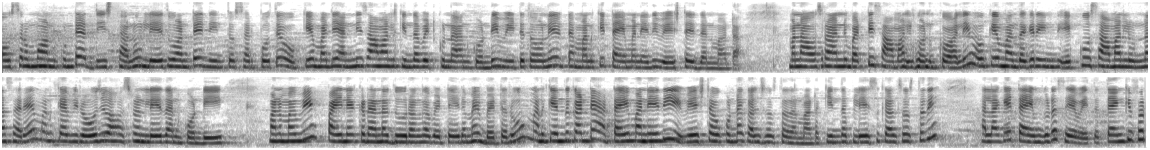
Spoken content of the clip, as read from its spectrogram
అవసరము అనుకుంటే అది తీస్తాను. లేదు అంటే దీంతో సరిపోతే ఓకే. మళ్ళీ అన్ని సామాన్లు కింద పెట్టుకున్నా అనుకోండి వీటితోనే మనకి టైం అనేది వేస్ట్ అయ్యింది అనమాట మన అవసరాన్ని బట్టి సామాన్లు కొనుక్కోవాలి. ఓకే మన దగ్గర ఎక్కువ సామాన్లు ఉన్నా సరే మనకి అవి రోజు అవసరం లేదనుకోండి మనం అవి పైన ఎక్కడైనా దూరంగా పెట్టేయడమే బెటరు. మనకి ఎందుకంటే ఆ టైం అనేది వేస్ట్ అవ్వకుండా కలిసి వస్తుంది అనమాట కింద ప్లేస్ కలిసి వస్తుంది. అలాగే టైం కూడా సేవ్ అవుతుంది థ్యాంక్ యూ ఫర్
